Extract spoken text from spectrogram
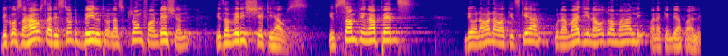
Because a house that is not built on a strong foundation is a very shaky house. If something happens, ndio unaona wakisikia kuna maji inauzwa mahali wanakimbia pale.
